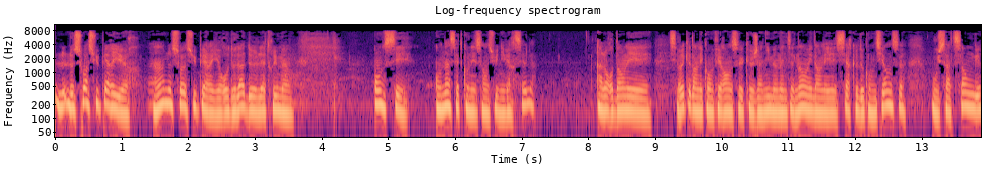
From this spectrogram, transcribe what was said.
le, soi supérieur, hein, le soi supérieur, au-delà de l'être humain. On sait, on a cette connaissance universelle. Alors dans les, c'est vrai que dans les conférences que j'anime maintenant et dans les cercles de conscience ou satsang,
